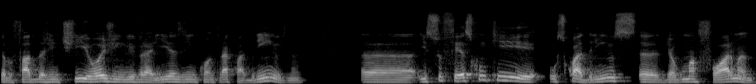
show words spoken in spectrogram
pelo fato da gente ir hoje em livrarias e encontrar quadrinhos, né? Uh, isso fez com que os quadrinhos, uh, de alguma forma,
